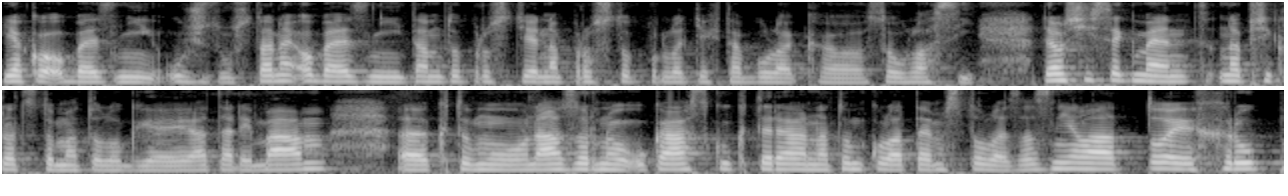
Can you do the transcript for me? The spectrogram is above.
jako obézní, už zůstane obézní, tam to prostě naprosto podle těch tabulek eh, souhlasí. Další segment, například stomatologie. Já tady mám eh, k tomu názornou ukázku, která na tom kulatém stole zazněla. To je chrup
